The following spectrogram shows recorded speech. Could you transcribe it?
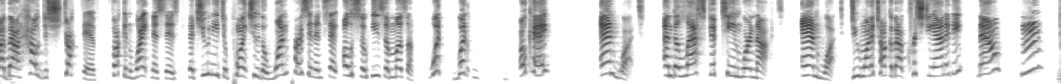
about how destructive fucking whiteness is that you need to point to the one person and say, "Oh, so he's a Muslim." What what Okay. And what? And the last 15 were not. And what? Do you want to talk about Christianity now? Hmm?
